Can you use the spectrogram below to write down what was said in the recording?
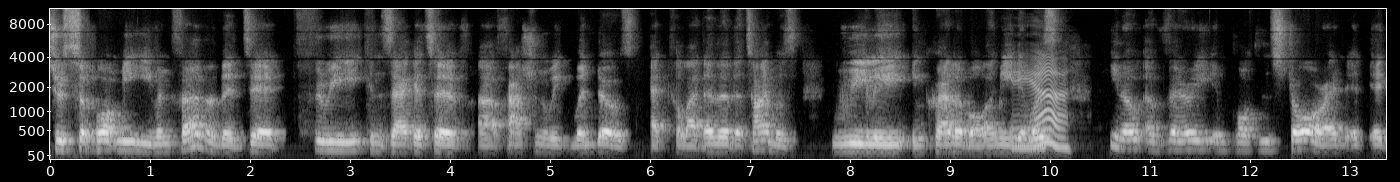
to support me even further, they did three consecutive uh, Fashion Week windows at Colette, and at the time was really incredible. I mean, it was you know a very important store, and it it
